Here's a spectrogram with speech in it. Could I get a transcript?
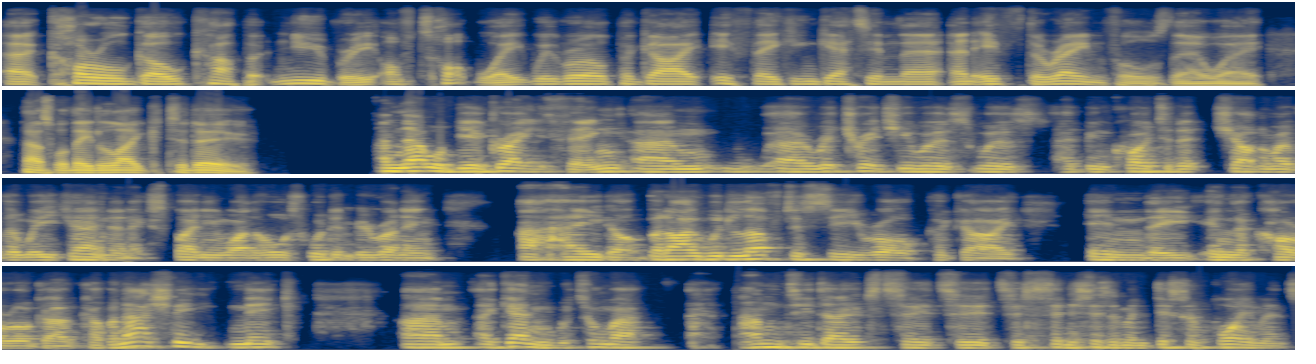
uh, Coral Gold Cup at Newbury off top weight with Royal Pagaille if they can get him there and if the rain falls their way. That's what they'd like to do. And that would be a great thing. Um, uh, Rich Ricci was was had been quoted at Cheltenham over the weekend and explaining why the horse wouldn't be running at Haydock. But I would love to see Royal Pagaille in the in the Coral Gold Cup. And actually, Nick, um, again, we're talking about antidotes to, to, to cynicism and disappointment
